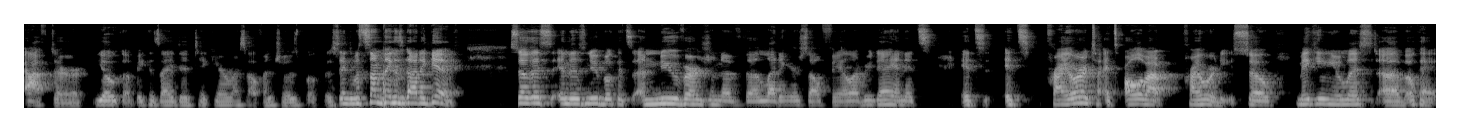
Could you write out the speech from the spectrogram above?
after yoga because I did take care of myself and chose both those things. But something has got to give. So this in this new book, it's a new version of the letting yourself fail every day, and it's it's it's prioritize. It's all about priorities. So making your list of okay,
